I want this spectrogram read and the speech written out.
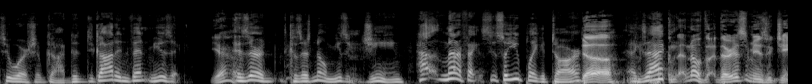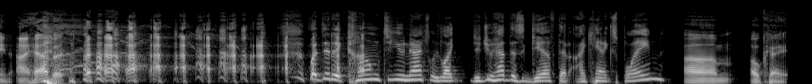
to worship God? Did, God invent music? Yeah. Is there because there's no music gene? How, matter of fact, so you play guitar? Duh. Exactly. No, there is a music gene. I have it. but did it come to you naturally? Like, did you have this gift that I can't explain? Um, okay,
